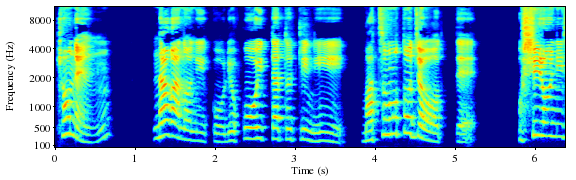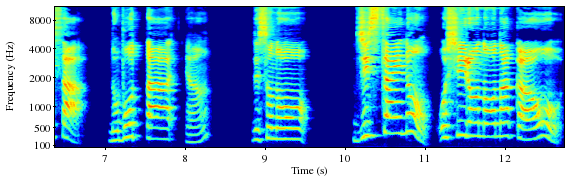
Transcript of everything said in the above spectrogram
去年、長野にこう旅行行った時に、松本城ってお城にさ、登ったやんで、その、実際のお城の中を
